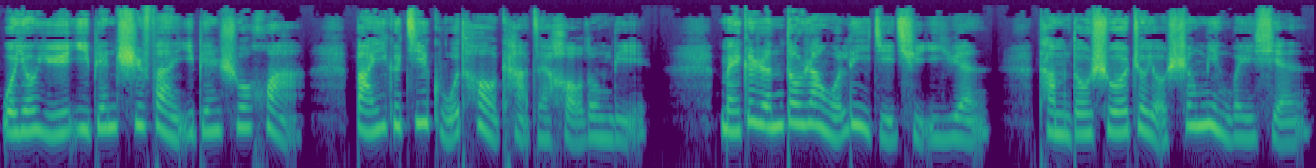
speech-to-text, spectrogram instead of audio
我由于一边吃饭一边说话，把一个鸡骨头卡在喉咙里。每个人都让我立即去医院，他们都说这有生命危险。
